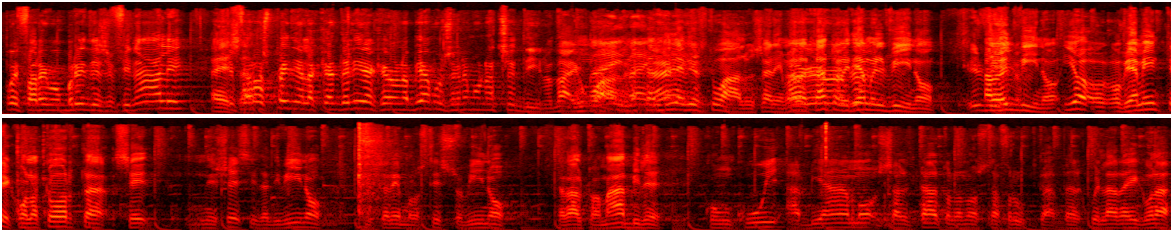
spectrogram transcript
poi faremo un brindisi finali. Ti Esatto. farò spegnere la candelina che non abbiamo, useremo un accendino. Dai, uguale. Una dai, candela eh? virtuale useremo. Eh, Allora, tanto eh, vediamo eh, il vino. il allora, vino. il vino. Io ovviamente con la torta, se necessita di vino, useremo lo stesso vino, peraltro amabile, con cui abbiamo saltato la nostra frutta, per quella regola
